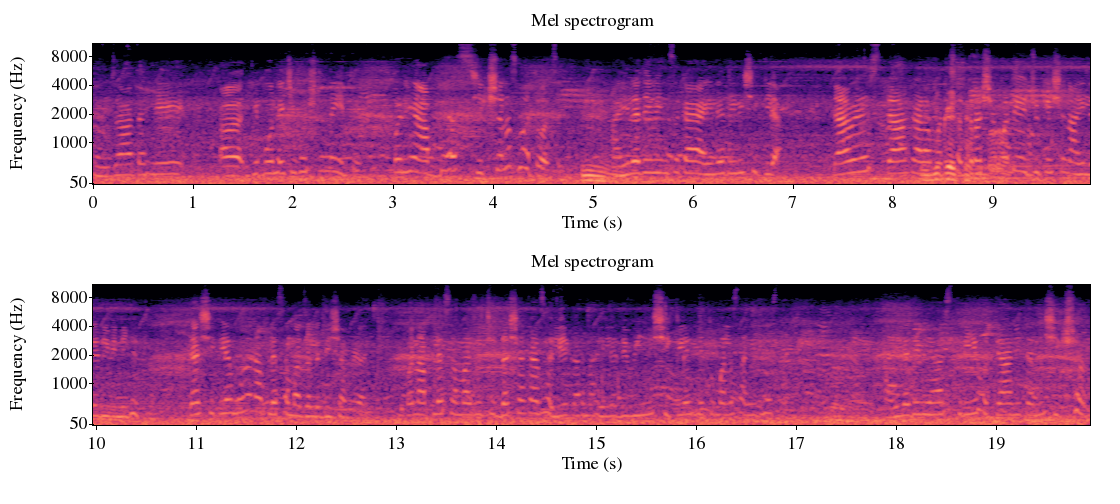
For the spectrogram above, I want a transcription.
समजा आता हे हे बोलायची गोष्ट नाही इथे पण हे अभ्यास शिक्षणच महत्वाचं आहे. अहिल्यादेवींचं काय अहिल्यादेवी शिकल्या त्यावेळेस त्या काळामध्ये सतराशे मध्ये एज्युकेशन अहिल्यादेवींनी घेतलं. त्या शिकल्या म्हणून आपल्या समाजाला दिशा मिळाली. पण आपल्या समाजाची दशा का झाली कारण अहिल्यादेवींनी शिकले हे तुम्हाला सांगितलंच नाही अहिल्यादेवी ह्या स्त्री होत्या आणि त्यांनी शिक्षण.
